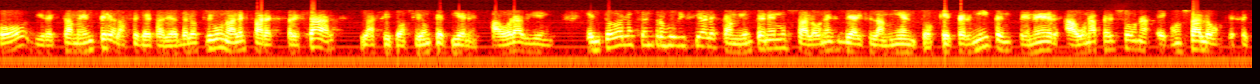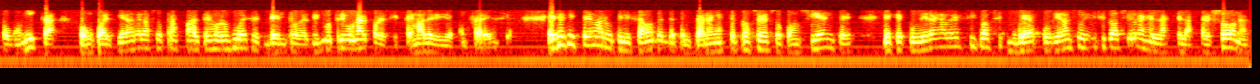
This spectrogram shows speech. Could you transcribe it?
o directamente a la Secretaría de los Tribunales para expresar la situación que tiene. Ahora bien, en todos los centros judiciales también tenemos salones de aislamiento que permiten tener a una persona en un salón que se comunica con cualquiera de las otras partes o los jueces dentro del mismo tribunal por el sistema de videoconferencia. Ese sistema lo utilizamos desde temprano en este proceso, consciente de que pudieran haber situaciones, pudieran surgir situaciones en las que las personas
